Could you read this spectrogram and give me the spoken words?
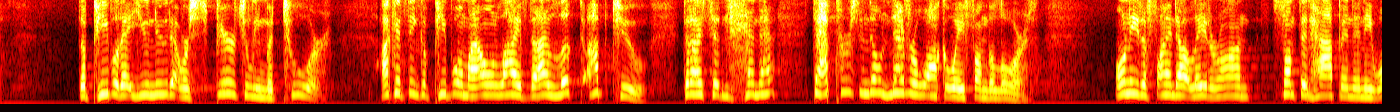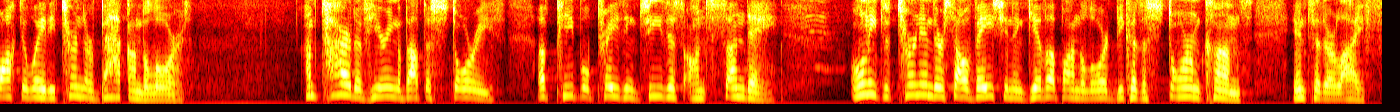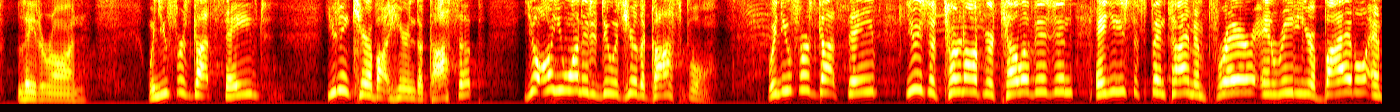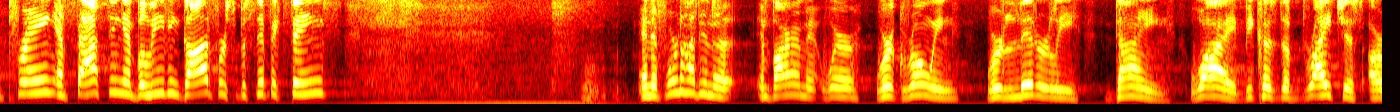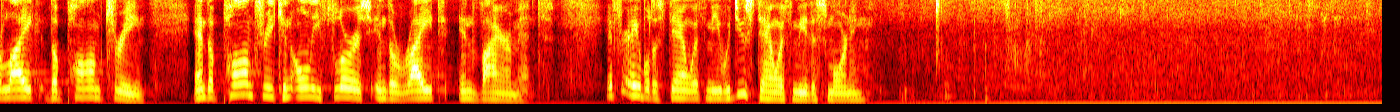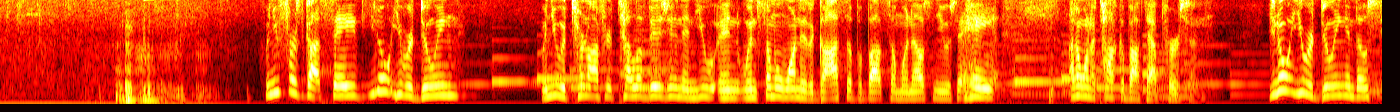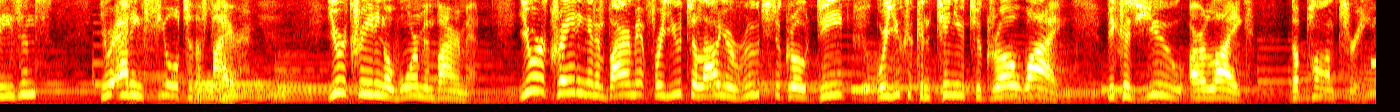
The people that you knew that were spiritually mature. I could think of people in my own life that I looked up to, that I said, man, that, that person, they'll never walk away from the Lord. Only to find out later on something happened and he walked away. They turned their back on the Lord. I'm tired of hearing about the stories of people praising Jesus on Sunday only to turn in their salvation and give up on the Lord because a storm comes into their life later on. When you first got saved, you didn't care about hearing the gossip. You, all you wanted to do was hear the gospel. When you first got saved, you used to turn off your television and you used to spend time in prayer and reading your Bible and praying and fasting and believing God for specific things. And if we're not in an environment where we're growing we're literally dying. Why? Because the righteous are like the palm tree, and the palm tree can only flourish in the right environment. If you're able to stand with me, would you stand with me this morning? When you first got saved, you know what you were doing? When you would turn off your television and you and when someone wanted to gossip about someone else and you would say, "Hey, I don't want to talk about that person." You know what you were doing in those seasons? You were adding fuel to the fire. You were creating a warm environment. You were creating an environment for you to allow your roots to grow deep where you could continue to grow. Why? Because you are like the palm tree.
